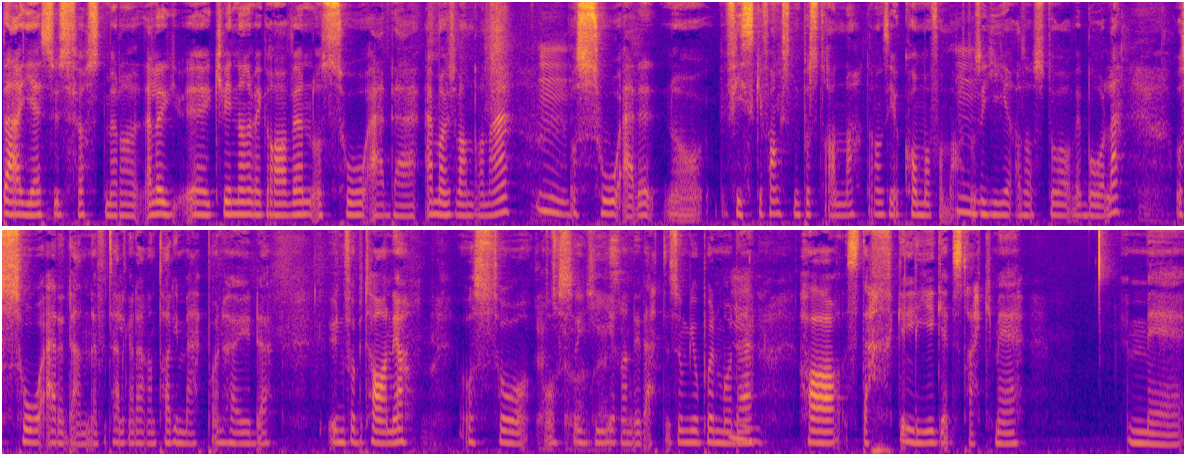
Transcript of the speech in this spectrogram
der Jesus først møter Eller eh, kvinnene ved graven, og så er det Emmausvandrerne. Og så er det nå fiskefangsten på stranda, der han sier 'kom og få mat', og så gir, altså står ved bålet. Og så er det denne fortellinga der han tar de med på en høyde utenfor Betania. Og så, og så gir han de dette, som jo på en måte har sterke likhetstrekk med med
